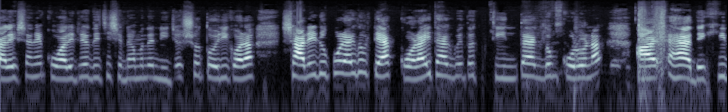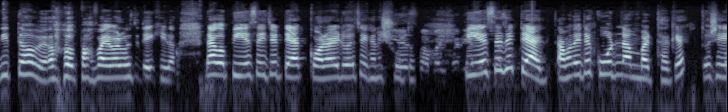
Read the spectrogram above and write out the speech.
কালেকশনের কোয়ালিটিটা দিচ্ছি সেটা আমাদের নিজস্ব তৈরি করা। শাড়ির উপর একদম ট্যাগ করাই থাকবে তো চিন্তা একদম করো না। আর হ্যাঁ দেখিয়ে দিতে হবে। পাপা এবার বলছে দেখিয়ে দাও। দেখো পিএসএইচ এর ট্যাগ করাই রয়েছে এখানে সুতো। পিএসএইচ এর ট্যাগ আমাদের এটা কোড নাম্বার থাকে তো সেই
